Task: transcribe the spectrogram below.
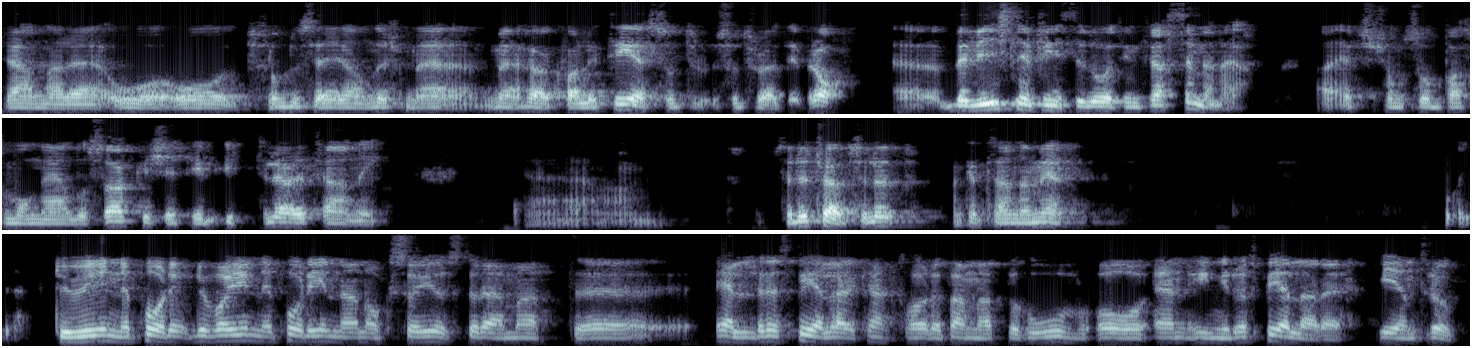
tränare och, och, som du säger Anders med, med hög kvalitet så, så tror jag att det är bra. Eh, bevisligen finns det då ett intresse menar jag eftersom så pass många ändå söker sig till ytterligare träning. Eh, så det tror jag absolut, man kan träna mer. Du, är inne på det, du var inne på det innan också, just det där med att eh, äldre spelare kanske har ett annat behov och, än yngre spelare i en trupp.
